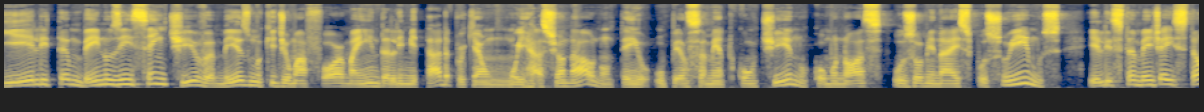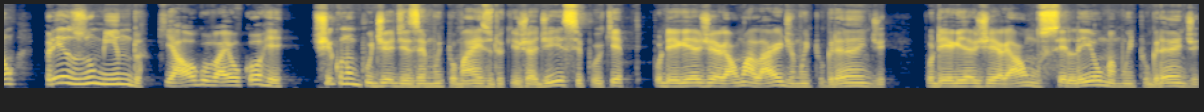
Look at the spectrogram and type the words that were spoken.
E ele também nos incentiva, mesmo que de uma forma ainda limitada, porque é um irracional, não tem o, pensamento contínuo como nós, os hominais, possuímos, eles também já estão presumindo que algo vai ocorrer. Chico não podia dizer muito mais do que já disse, porque poderia gerar um alarde muito grande, poderia gerar um celeuma muito grande,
